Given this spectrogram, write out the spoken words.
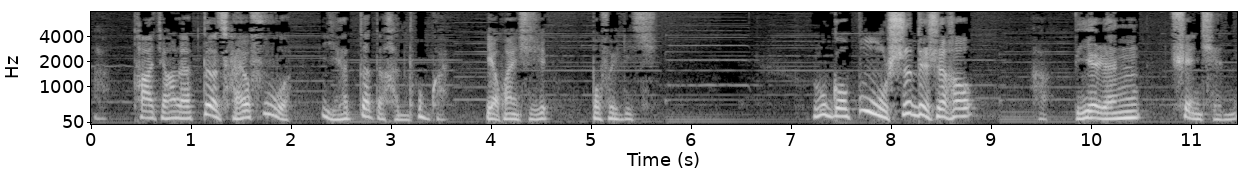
啊，他将来得财富也得的很痛快，也欢喜。不费力气。如果布施的时候，啊，别人劝请，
